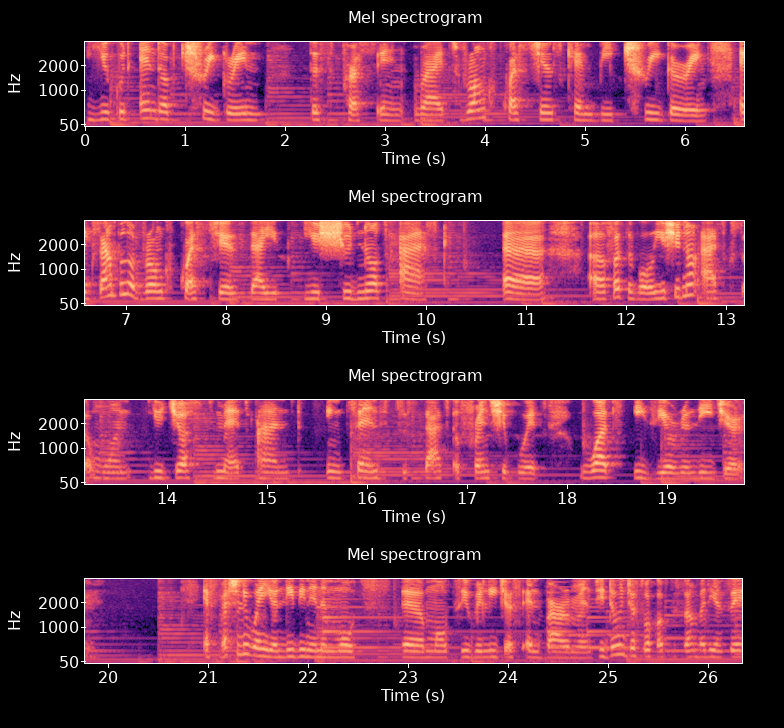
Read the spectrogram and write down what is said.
you could end up triggering this person, right? Wrong questions can be triggering. Example of wrong questions that you, you should not ask. Uh, uh, first of all, you should not ask someone you just met and intend to start a friendship with, What is your religion? Especially when you're living in a multi a multi-religious environment. You don't just walk up to somebody and say,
